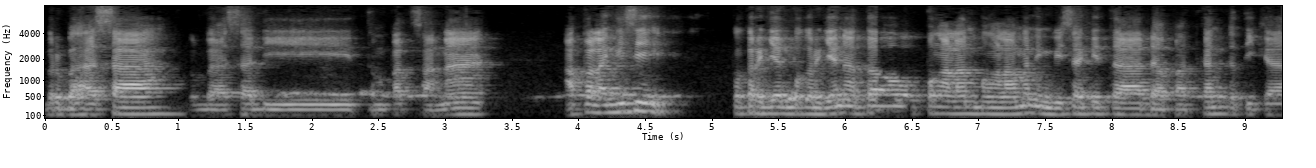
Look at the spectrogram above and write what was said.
berbahasa, berbahasa di tempat sana. Apalagi sih pekerjaan-pekerjaan atau pengalaman-pengalaman yang bisa kita dapatkan ketika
